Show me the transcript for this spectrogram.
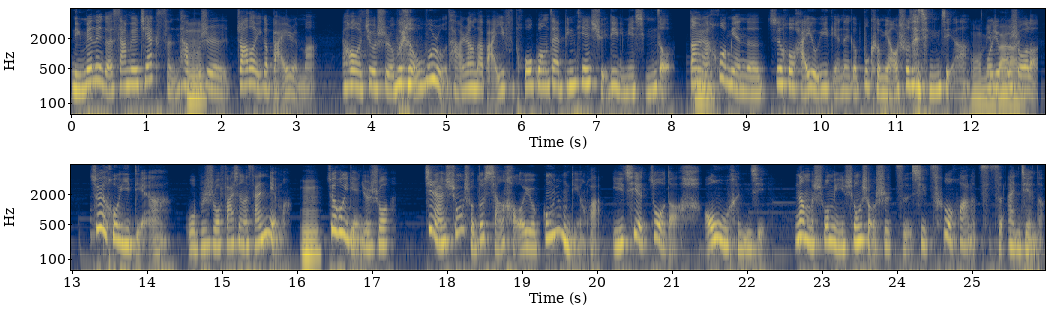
里面那个 Samuel Jackson，他不嗯是抓到一个白人嘛，然后就是为了侮辱他，让他把衣服脱光，在冰天雪地里面行走。当然，嗯后面的最后还有一点那个不可描述的情节啊，我我就不说了。最后一点啊，我不是说发现了三点嘛，嗯，最后一点就是说，既然凶手都想好了有公用电话，一切做得毫无痕迹，那么说明凶手是仔细策划了此次案件的。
